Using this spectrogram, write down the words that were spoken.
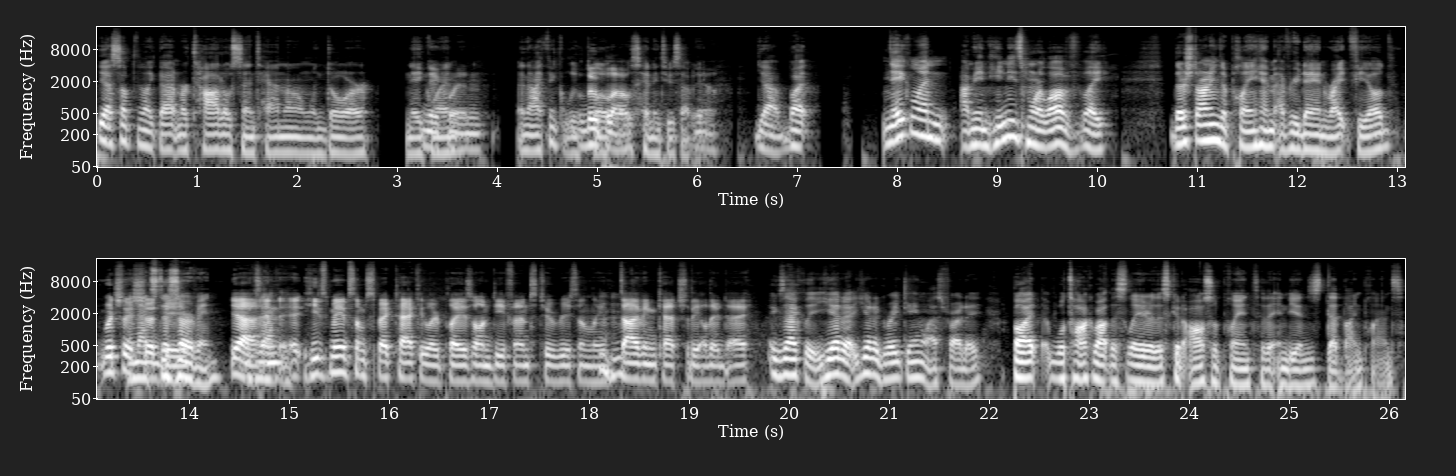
Yeah, something like that. Mercado, Santana, Lindor, Naquin, Naquin, and I think Luke Luplow. Lowe was hitting 270. yeah. Yeah, but Naquin, I mean, he needs more love. Like they're starting to play him every day in right field, Which they and should that's be. deserving. Yeah, exactly. and it, he's made some spectacular plays on defense too recently. Mm-hmm. Diving catch the other day. Exactly. He had a he had a great game last Friday. But we'll talk about this later. This could also play into the Indians' deadline plans.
